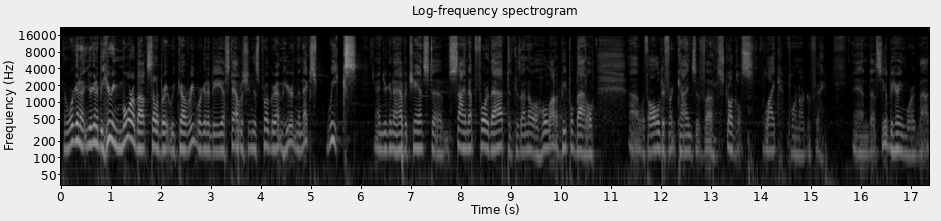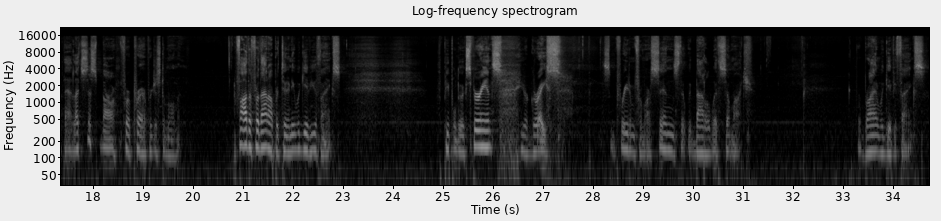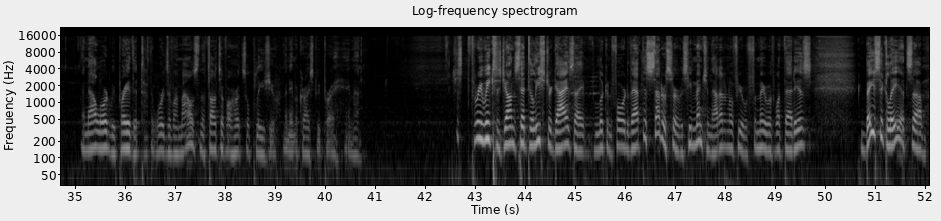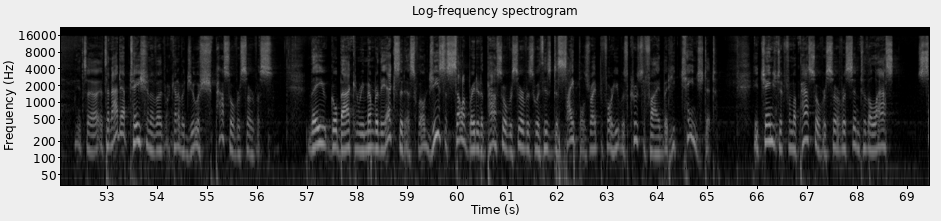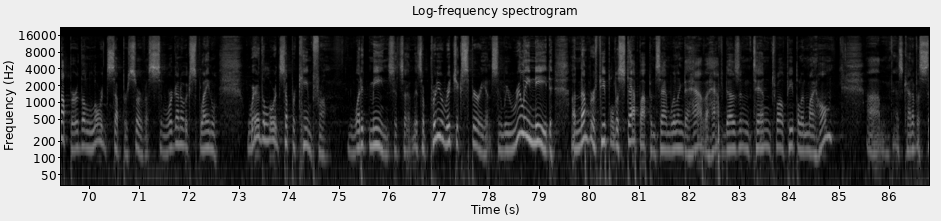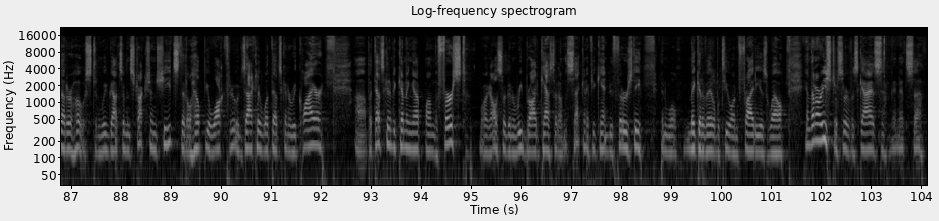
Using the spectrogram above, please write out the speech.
And we're going to you're going to be hearing more about celebrate recovery. We're going to be establishing this program here in the next weeks and you're going to have a chance to sign up for that because i know a whole lot of people battle uh, with all different kinds of uh, struggles like pornography. And uh, so you'll be hearing more about that. Let's just bow for a prayer for just a moment. Father, for that opportunity, we give you thanks. For people to experience your grace, some freedom from our sins that we battle with so much. For Brian, we give you thanks. And now, Lord, we pray that the words of our mouths and the thoughts of our hearts will please you. In the name of Christ we pray. Amen. Just three weeks, as John said, till Easter, guys. I'm looking forward to that. This Seder service, he mentioned that. I don't know if you're familiar with what that is. Basically, it's a, it's a, it's an adaptation of a kind of a Jewish Passover service. They go back and remember the Exodus. Well, Jesus celebrated a Passover service with his disciples right before he was crucified, but he changed it. He changed it from a Passover service into the Last Supper, the Lord's Supper service. And we're going to explain where the Lord's Supper came from and what it means. It's a, it's a pretty rich experience, and we really need a number of people to step up and say, I'm willing to have a half dozen, 10, 12 people in my home. Um, as kind of a Seder host. And we've got some instruction sheets that'll help you walk through exactly what that's going to require. Uh, but that's going to be coming up on the first. We're also going to rebroadcast it on the second. If you can't do Thursday, then we'll make it available to you on Friday as well. And then our Easter service, guys. And it's. Uh,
